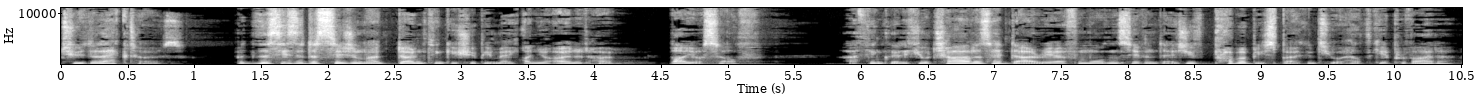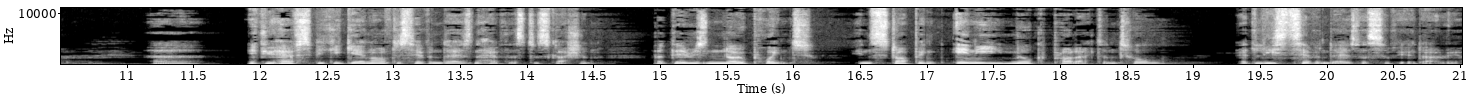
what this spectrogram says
to the lactose. But this is a decision I don't think you should be making on your own at home by yourself. I think that if your child has had diarrhea for more than seven days, you've probably spoken to your healthcare provider. Uh, if you have, speak again after seven days and have this discussion. But there is no point in stopping any milk product until at least seven days of severe diarrhea.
